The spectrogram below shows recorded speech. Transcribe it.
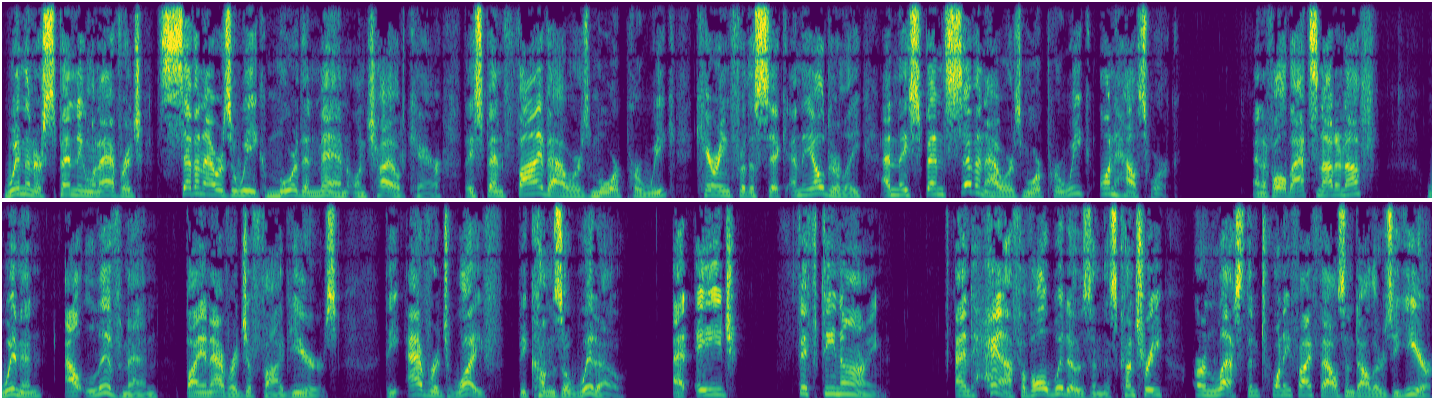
Women are spending on average seven hours a week more than men on childcare. They spend five hours more per week caring for the sick and the elderly, and they spend seven hours more per week on housework. And if all that's not enough, women outlive men by an average of five years. The average wife becomes a widow at age 59. And half of all widows in this country earn less than $25,000 a year.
